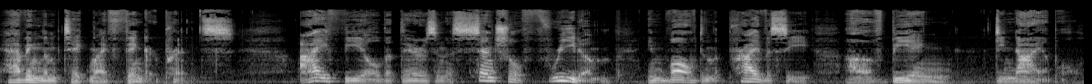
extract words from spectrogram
having them take my fingerprints. I feel that there is an essential freedom involved in the privacy of being deniable.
